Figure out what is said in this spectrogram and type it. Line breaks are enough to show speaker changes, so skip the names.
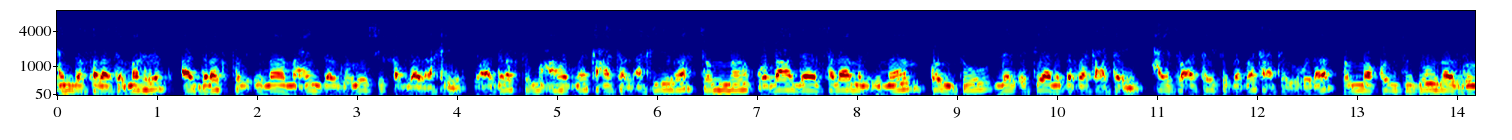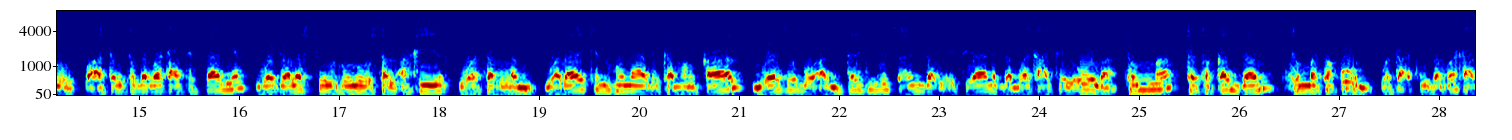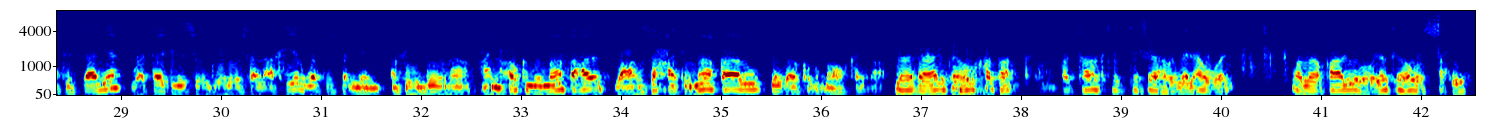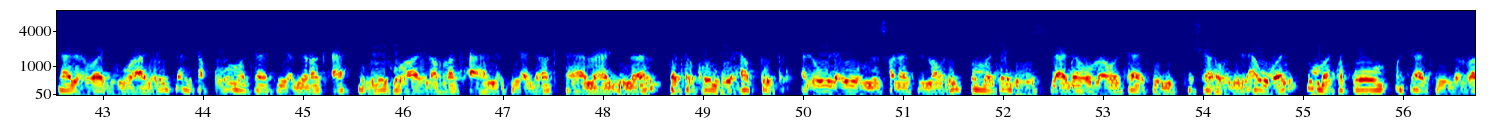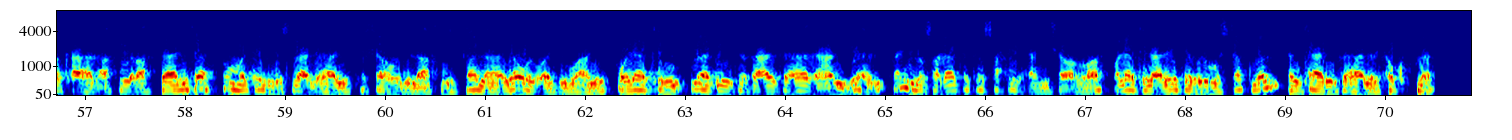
عند صلاة المغرب أدركت الإمام عند الجلوس قبل الأخير وأدركت معه الركعة الأخيرة ثم وبعد سلام الإمام قمت للإتيان بالركعتين حيث أتيت بالركعة الأولى ثم قمت دون الجلوس وأتيت بالركعة الثانية وجلست الجلوس الأخير وسلمت ولكن هنالك من قال يجب أن تجلس عند الإتيان بالركعة الأولى ثم تتقدم ثم تقوم وتأتي بالركعة الثانية وتجلس الجلوس الأخير وتسلم. أفيدونا عن حكم ما فعلت وعن صحة ما قالوا. جزاكم الله خيرا.
ما فعلته خطأ. قد تركت التشهد الأول. وما قالوه لك هو الصحيح. كان الواجب عليك أن تقوم وتأتي بركعة تضيفها إلى الركعة التي أدركتها مع الإمام وتكون في حقك الأوليين من صلاة المغرب ثم تجلس بعدهما وتأتي بالتشهد الأول ثم تقوم وتأتي بالركعة الأخيرة الثالثة ثم تجلس بعدها للتشهد الأخير. كان هذا هو الواجب عليك. ولكن ما دمت فعلت هذا عن جهل فإن صلاتك صحيحة إن شاء الله ولكن عليك في المستقبل أن تعرف هذا الحكم. نعم.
